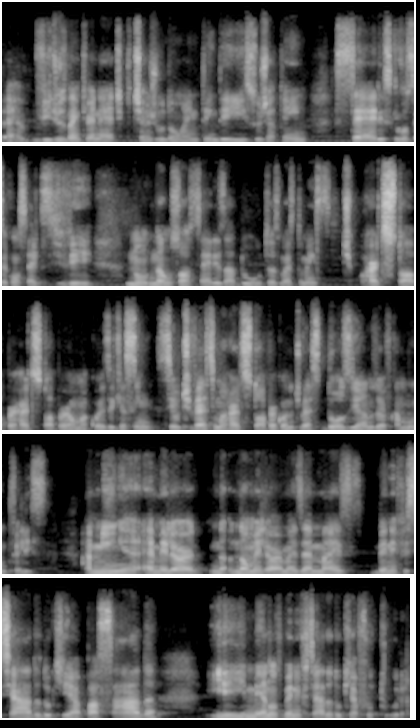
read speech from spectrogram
é, vídeos na internet que te ajudam a entender isso, já tem séries que você consegue se ver, não, não só séries adultas, mas também tipo Heartstopper. Heartstopper é uma coisa que, assim, se eu tivesse uma Heartstopper quando eu tivesse 12 anos, eu ia ficar muito feliz. A minha é melhor, não melhor, mas é mais beneficiada do que a passada e menos beneficiada do que a futura.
